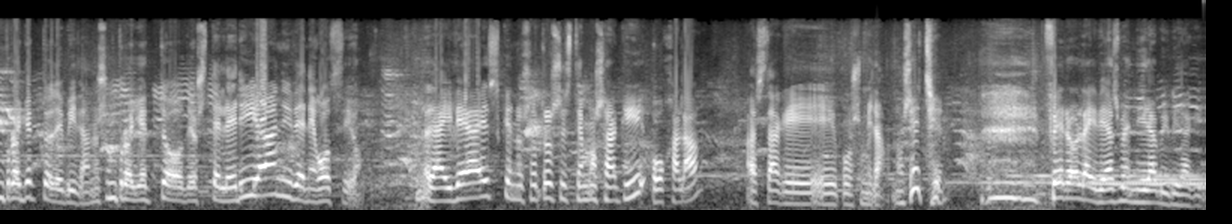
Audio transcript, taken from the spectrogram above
un proyecto de vida, no es un proyecto de hostelería ni de negocio. La idea es que nosotros estemos aquí, ojalá, hasta que, pues mira, nos echen. Pero la idea es venir a vivir aquí.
